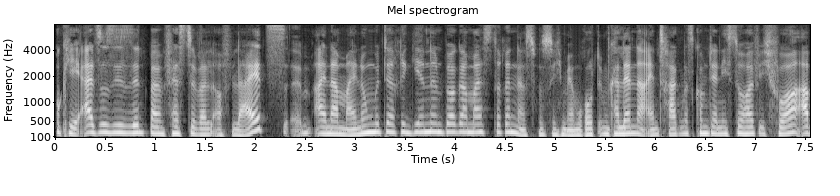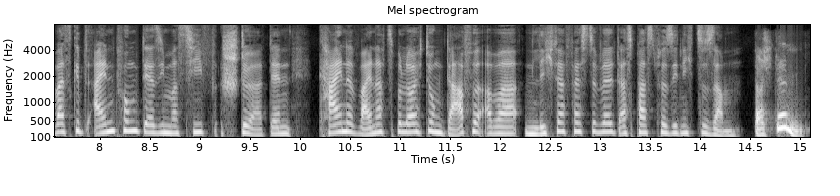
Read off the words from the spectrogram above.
Okay, also Sie sind beim Festival of Lights ähm, einer Meinung mit der regierenden Bürgermeisterin. Das muss ich mir im Rot im Kalender eintragen. Das kommt ja nicht so häufig vor. Aber es gibt einen Punkt, der Sie massiv stört. Denn keine Weihnachtsbeleuchtung, dafür aber ein Lichterfestival, das passt für Sie nicht zusammen. Das stimmt.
